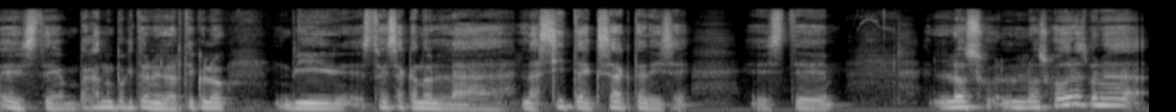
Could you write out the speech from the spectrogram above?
este, bajando un poquito en el artículo, vi, estoy sacando la, la cita exacta, dice, este, los, los jugadores van a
